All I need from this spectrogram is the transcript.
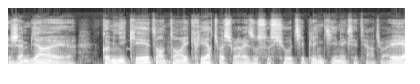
j'aime bien communiquer, t'entends écrire, tu vois, sur les réseaux sociaux, type LinkedIn, etc. Tu vois. Et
